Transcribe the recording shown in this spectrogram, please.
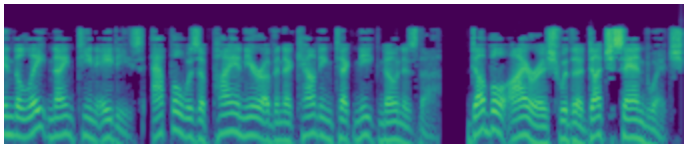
In the late 1980s, Apple was a pioneer of an accounting technique known as the double Irish with a Dutch sandwich,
